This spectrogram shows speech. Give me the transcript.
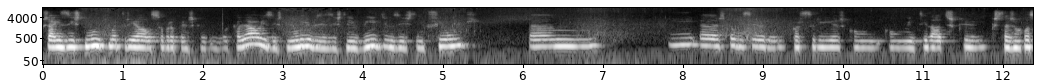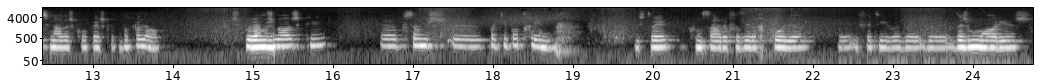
Já existe muito material sobre a pesca do bacalhau, existem livros, existem vídeos, existem filmes. Um, e a estabelecer parcerias com, com entidades que, que, estejam relacionadas com a pesca do bacalhau. Esperamos nós que uh, possamos uh, partir para o terreno, isto é, começar a fazer a recolha uh, efetiva de, de, das memórias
